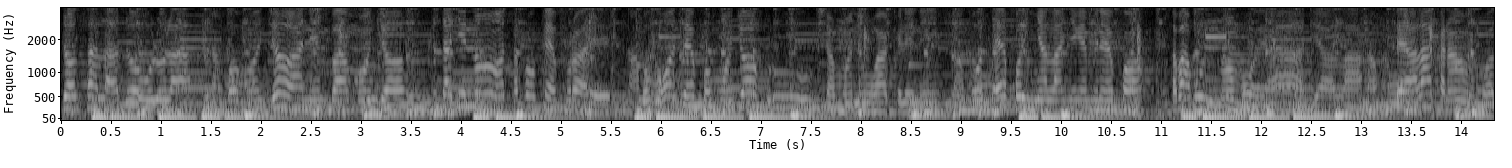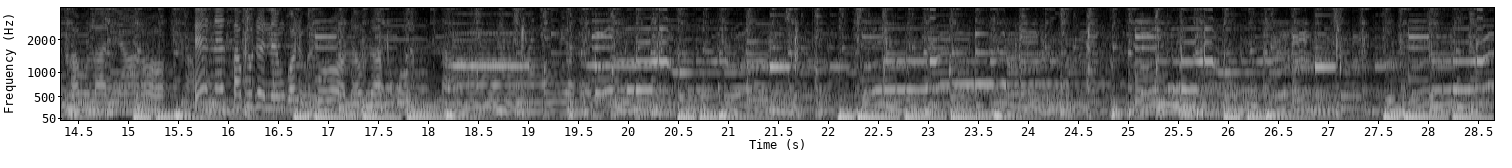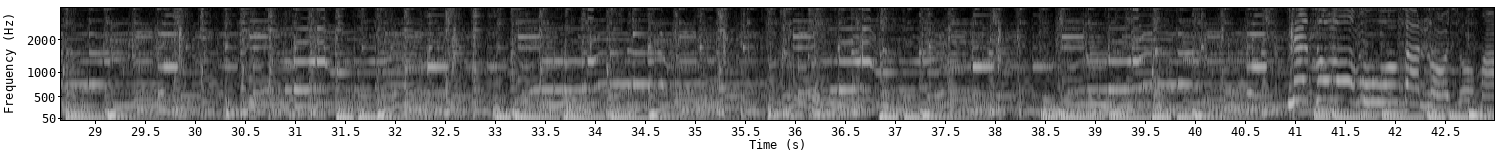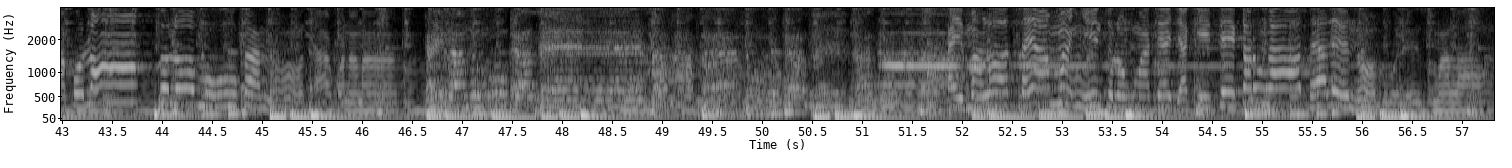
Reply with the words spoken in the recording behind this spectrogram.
dɔ sala dɔ wolola ko mɔnjɔ ani ba mɔnjɔ dajinɔ tafo kɛ furare. Ko tɛ ko mɔnjɔ kuru samani wa o tɛ foyi ɲala ɲɛgɛn minɛ kɔ sababu nɔ mɔgɔya di ala cɛ ala kana n fɔ sabula ni yɔrɔ e ne sabu de ne kɔni kɔrɔ dawuda bugu buguni sumala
